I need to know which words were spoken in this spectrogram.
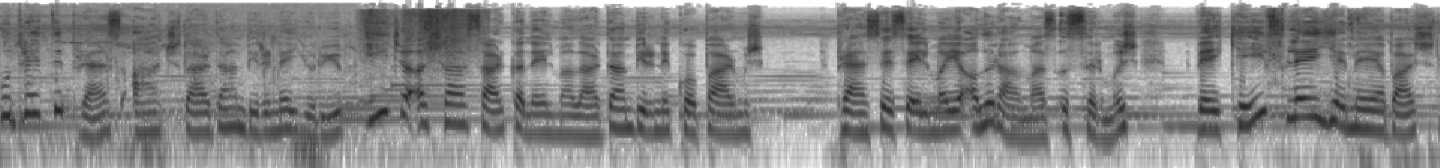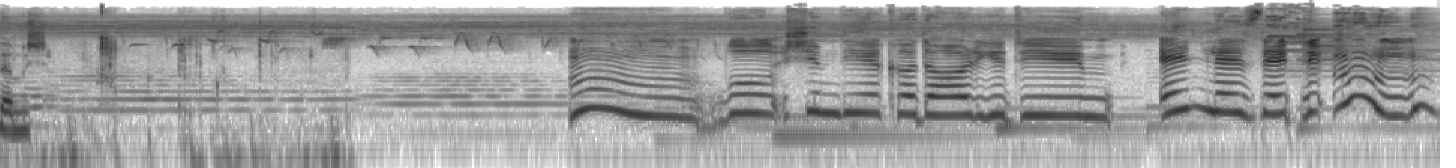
Kudretli prens ağaçlardan birine yürüyüp iyice aşağı sarkan elmalardan birini koparmış. Prenses elmayı alır almaz ısırmış ve keyifle yemeye başlamış. Hmm, bu şimdiye kadar yediğim en lezzetli... Hmm.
